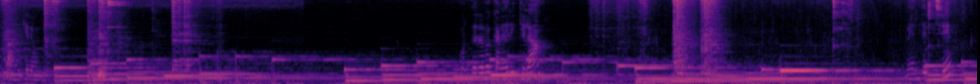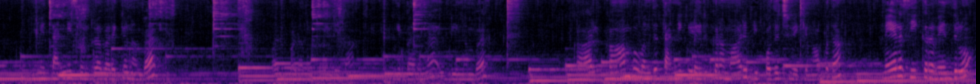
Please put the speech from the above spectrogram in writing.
பண்ணி காமிக்கிறேன் உங்களுக்கு. ஒரு தடவை கலரிக்கலாம். வெந்துருச்சு. இனிமேல் தண்ணி சொல்கிற வரைக்கும் நம்ம வறுப்பட வைக்க வேண்டியதான் இங்கே பாருங்கள் இப்படி நம்ம கால் காம்பு வந்து தண்ணிக்குள்ளே இருக்கிற மாதிரி இப்படி புதைச்சி வைக்கணும். அப்போ தான் மேலே சீக்கிரம் வெந்துடும்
